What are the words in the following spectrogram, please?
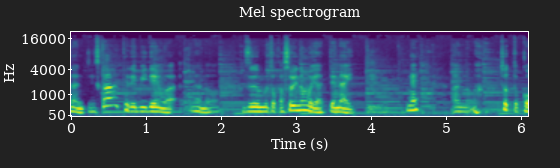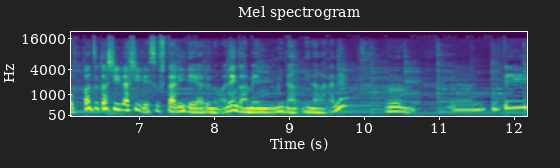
言うんですかテレビ電話あの Zoom とかそういうのもやってないっていう。ねあのちょっとこっぱずかしいらしいです2人でやるのはね画面見ながらね。うん。うん、で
